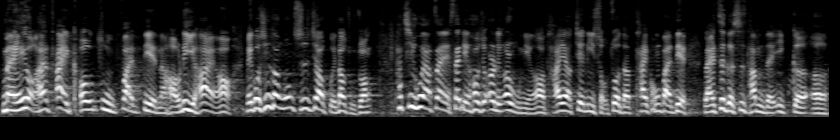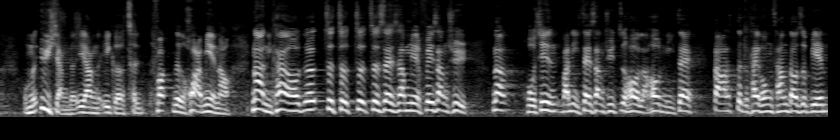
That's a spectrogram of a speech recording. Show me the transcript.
没有，还太空住饭店呢，好厉害哦！美国新创公司叫轨道组装，它计划要在三年后，就二零二五年哦，它要建立首座的太空饭店。来，这个是他们的一个呃，我们预想的一样的一个成方那个画面哦。那你看哦，这这这这这在上面飞上去，那火箭把你载上去之后，然后你再搭这个太空舱到这边，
